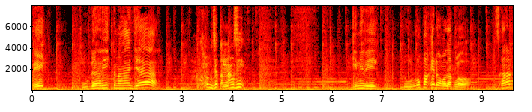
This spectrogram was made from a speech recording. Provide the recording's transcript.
Rick, udah Rick tenang aja. Kok lo bisa tenang sih? Gini Rick, dulu lo pakai dong otak lo. Sekarang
